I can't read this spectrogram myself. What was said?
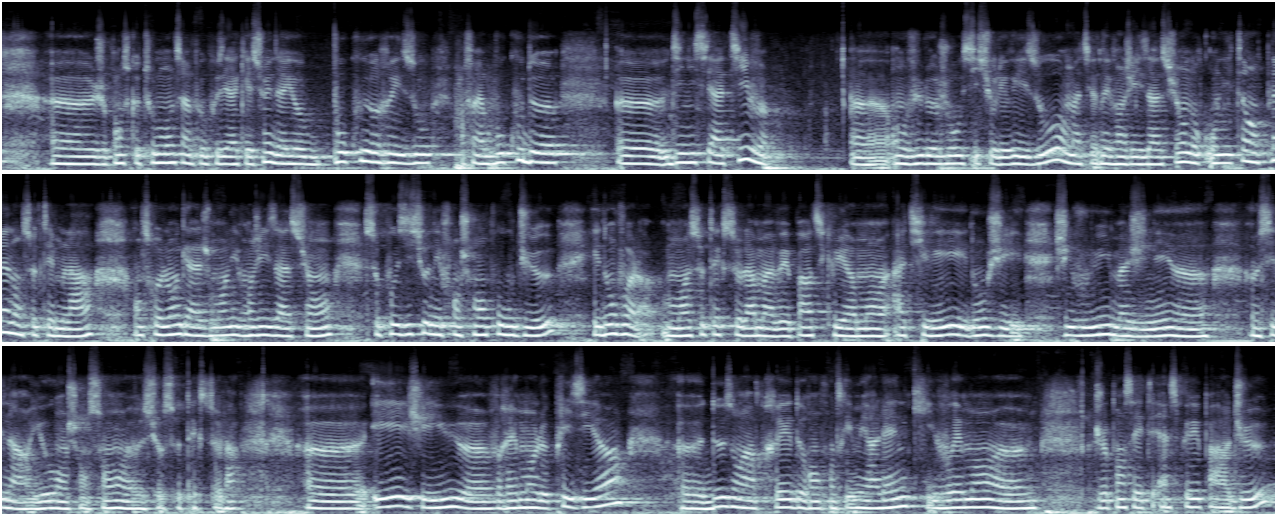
Euh, Je pense que tout le monde s'est un peu posé la question. Et d'ailleurs, beaucoup de réseaux, enfin beaucoup euh, d'initiatives euh, ont vu le jour aussi sur les réseaux en matière d'évangélisation. Donc on était en plein dans ce thème-là, entre l'engagement, l'évangélisation, se positionner franchement pour Dieu. Et donc voilà, moi ce texte-là m'avait particulièrement attiré et donc j'ai voulu imaginer euh, un scénario en chanson euh, sur ce texte-là. Et j'ai eu vraiment le plaisir euh, deux ans après de rencontrer Myrlène qui vraiment, euh, je pense, a été inspirée par Dieu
